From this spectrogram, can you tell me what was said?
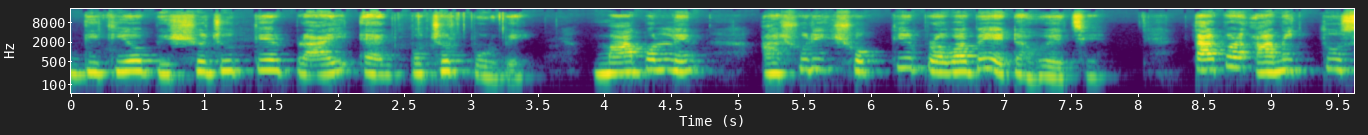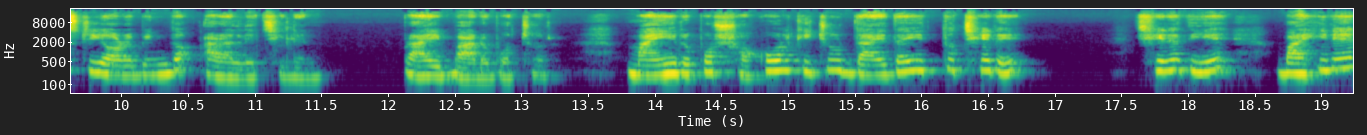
দ্বিতীয় বিশ্বযুদ্ধের প্রায় এক বছর পূর্বে। মা বললেন, আসরিক শক্তির প্রভাবে এটা হয়েছে। তারপর আমৃত্য শ্রী অরবিন্দ আড়ালে ছিলেন প্রায় বারো বছর। মায়ের ওপর সকল কিছুর দায় দায়িত্ব ছেড়ে ছেড়ে দিয়ে বাহিরের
